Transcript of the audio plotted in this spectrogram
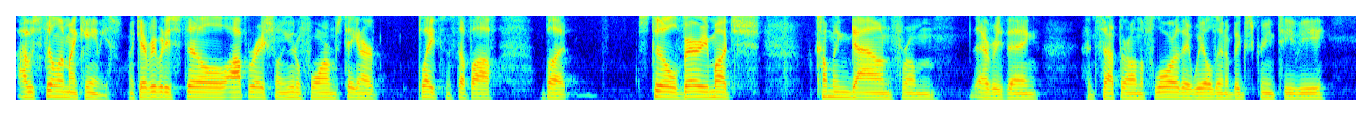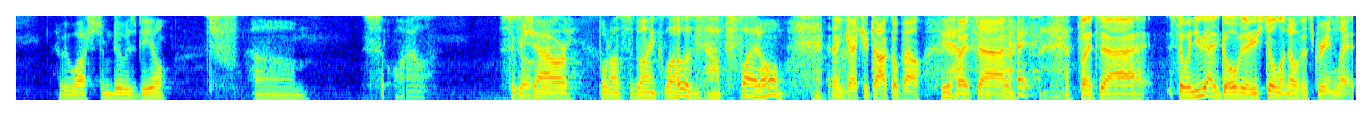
I was still in my camis. Like everybody's still operational uniforms, taking our plates and stuff off, but still very much coming down from everything and sat there on the floor. They wheeled in a big screen TV. And we watched him do his deal. so wild Took So a shower, put on civilian clothes and hopped a flight home. and then got your Taco Bell. Yeah, but uh, that's right. but uh, so when you guys go over there, you still don't know if it's green lit.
